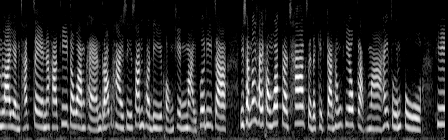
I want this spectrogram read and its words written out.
ำลายอย่างชัดเจนนะคะ ที่จะวางแผนรับไฮซีซั่นพอดีของเชียงใหม่เพื่อที่จะดิฉันต้องใช้คำว่ากระชากเศรษฐกิจการท่องเที่ยวกลับมาให้ฟื้นฟู ที่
